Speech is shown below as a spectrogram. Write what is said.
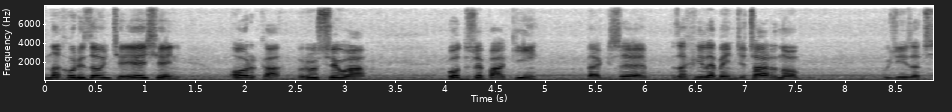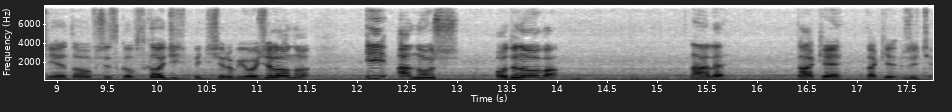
na horyzoncie jesień, orka ruszyła pod rzepaki, także za chwilę będzie czarno, później zacznie to wszystko wschodzić, będzie się robiło zielono i a nuż od nowa. No ale takie, takie życie.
